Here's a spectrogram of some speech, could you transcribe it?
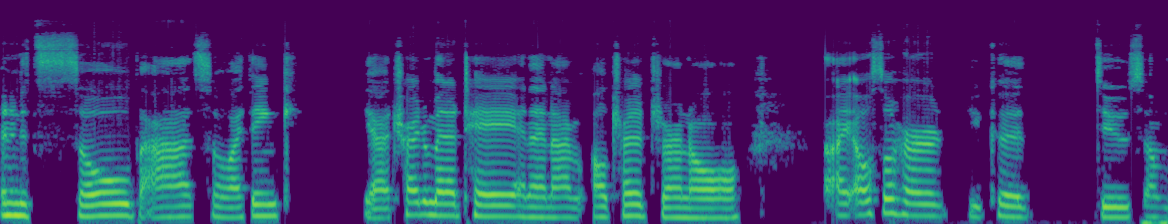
and it's so bad. So I think, yeah, I try to meditate, and then I'm, I'll try to journal. I also heard you could do some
